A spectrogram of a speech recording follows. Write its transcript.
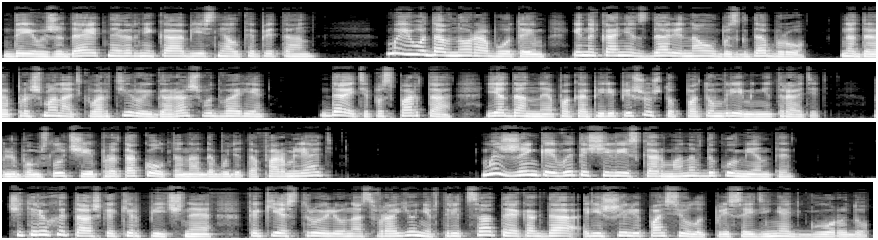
Да и выжидает наверняка, объяснял капитан. Мы его давно работаем и, наконец, дали на обыск добро. Надо прошмонать квартиру и гараж во дворе. Дайте паспорта, я данные пока перепишу, чтобы потом время не тратить. В любом случае, протокол-то надо будет оформлять. Мы с Женькой вытащили из карманов документы. Четырехэтажка кирпичная, какие строили у нас в районе в 30-е, когда решили поселок присоединять к городу.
